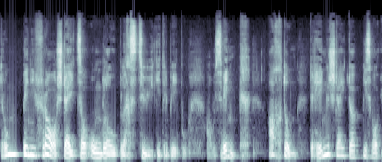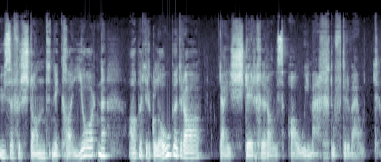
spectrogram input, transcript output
Drum bin ich froh, steht so unglaubliches Zeug in der Bibel. Als Wink. Achtung, dahinter steht etwas, wo unser Verstand nicht einordnen kann, aber der Glaube daran, der ist stärker als alle Mächte auf der Welt.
